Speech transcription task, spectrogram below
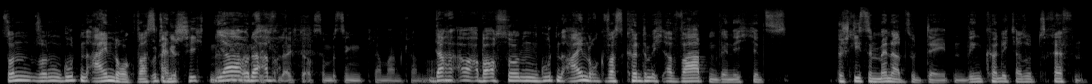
so, ein, so einen guten Eindruck, was Gute ein, Geschichten, ja, die man oder sich aber, vielleicht auch so ein bisschen klammern kann. da, aber auch so einen guten Eindruck, was könnte mich erwarten, wenn ich jetzt beschließe, Männer zu daten? Wen könnte ich da so treffen?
